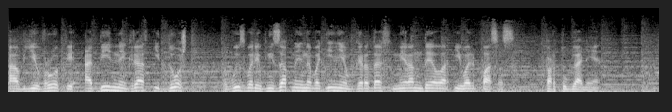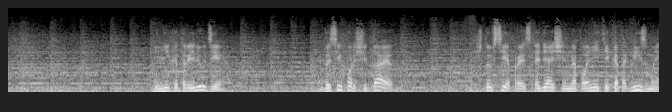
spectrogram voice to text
А в Европе обильный град и дождь вызвали внезапные наводнения в городах Миранделла и Вальпасос, Португалия. Некоторые люди до сих пор считают, что все происходящие на планете катаклизмы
